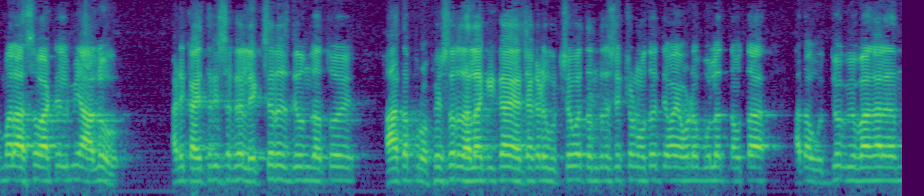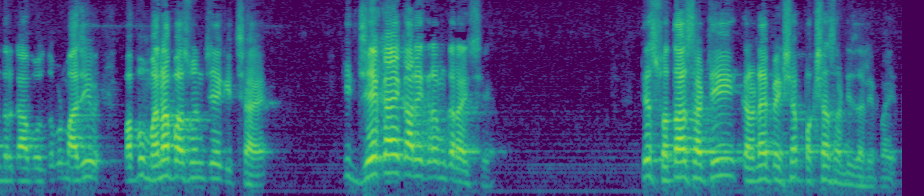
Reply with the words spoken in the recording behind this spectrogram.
तुम्हाला असं वाटेल मी आलो आणि काहीतरी सगळं लेक्चरच देऊन जातोय. हा आता प्रोफेसर झाला की काय याच्याकडे उच्च व तंत्र शिक्षण होतं तेव्हा एवढं बोलत नव्हता. आता उद्योग विभागाला नंतर का बोलतो? पण माझी बापू मनापासूनची एक इच्छा आहे की जे काय कार्यक्रम करायचे ते स्वतःसाठी करण्यापेक्षा पक्षासाठी झाले पाहिजे.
